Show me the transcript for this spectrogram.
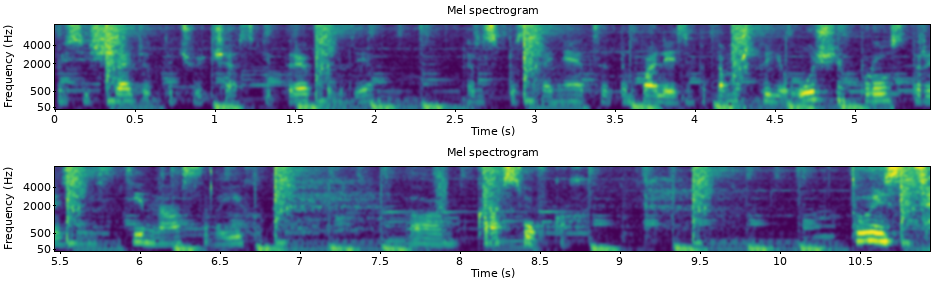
посещать вот эти участки трека, где распространяется эта болезнь, потому что ее очень просто разнести на своих э, кроссовках. То есть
